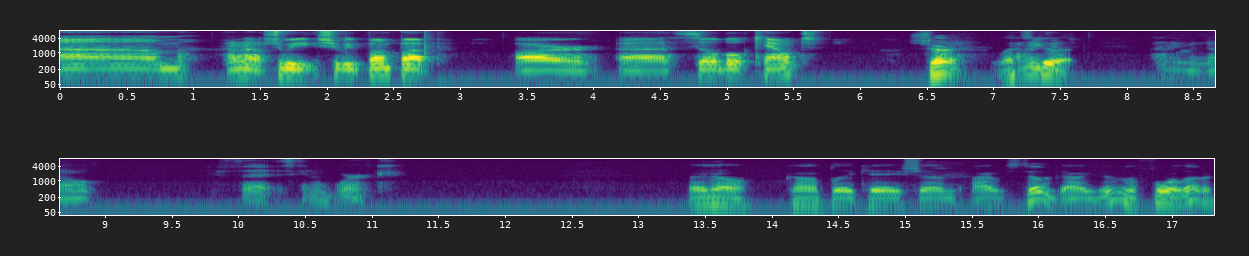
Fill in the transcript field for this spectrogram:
Um, I don't know. Should we should we bump up our uh, syllable count? sure, let's don't even- it. I don't even know if that is gonna work. I know. Complication. I'm still going. This is a four letter.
